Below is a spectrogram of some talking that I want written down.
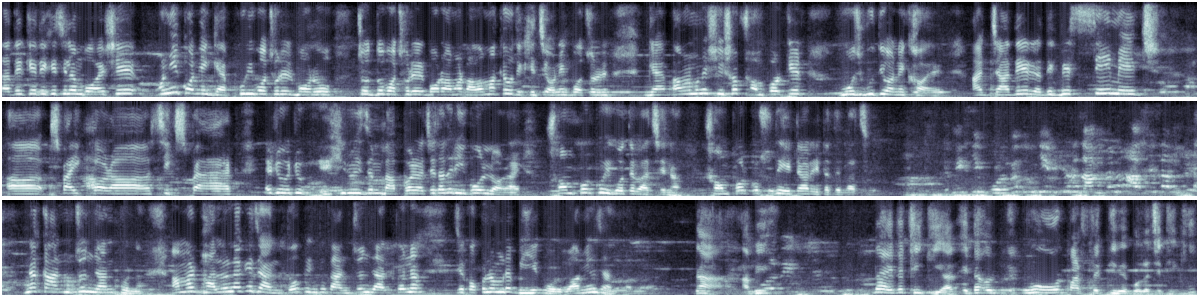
তাদেরকে দেখেছিলাম বয়সে অনেক অনেক গ্যাপ কুড়ি বছরের বড়, চোদ্দ বছরের বড়, আমার বাবা মাকেও দেখেছি অনেক বছরের গ্যাপ আমার মনে হয় সেই সব সম্পর্কের মজবুতি অনেক হয়। আর যাদের দেখবে সেম এজ স্পাইক করা সিক্স প্যাক একটু একটু হিরোইজম ব্যাপার আছে, তাদের ইগোর লড়াই। সম্পর্ক ইগোতে পারছে না। সম্পর্ক শুধু এটা আর এটাতে পারছে। না? কাঞ্চন জানতো না। আমার ভালো লাগে জানতো কিন্তু কাঞ্চন জানতো না যে কখনো আমরা বিয়ে করব। আমিও জানতাম না। না আমি না এটা ঠিকই। আর এটা ওর- ও ওর পার্সপেক্টিভে বলেছে ঠিকই।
